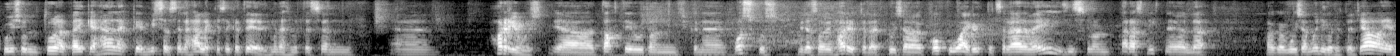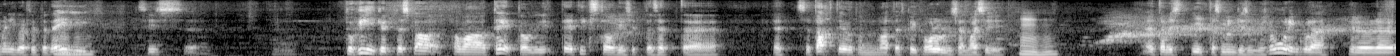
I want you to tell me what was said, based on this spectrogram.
kui sul tuleb väike hääleke, mis sa selle häälekesega teed, mõnes mõttes see on äh, harjumus ja tahtejõud on niisugune oskus, mida sa võid harjutada, et kui sa kogu aeg ütled sellele häälele ei, siis sul on pärast lihtne öelda. aga kui sa mõnikord ütled ja ja mõnikord ütled ei mm, -hmm. siis äh, Tuhig ütles ka oma TED Talki, TEDx Talkis ütles, et, äh, et see tahtejõud on vaata, et kõige olulisem asi mm. -hmm. et ta vist viitas mingisugusele uuringule, millele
